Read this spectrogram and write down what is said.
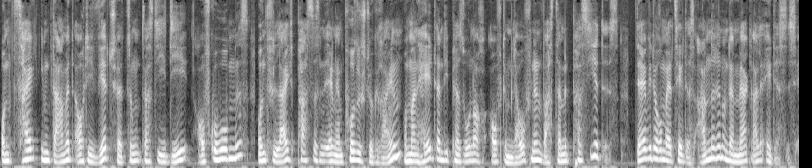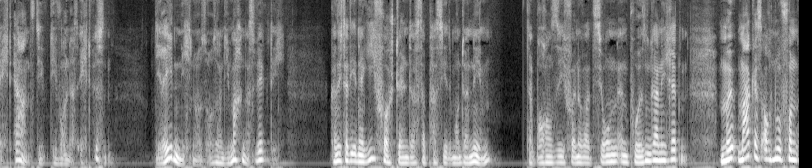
und zeigt ihm damit auch die Wertschätzung, dass die Idee aufgehoben ist und vielleicht passt es in irgendein Puzzlestück rein und man hält dann die Person auch auf dem Laufenden, was damit passiert ist. Der wiederum erzählt es anderen und dann merken alle, ey, das ist echt ernst, die, die wollen das echt wissen. Die reden nicht nur so, sondern die machen das wirklich. Können sich da die Energie vorstellen, dass da passiert im Unternehmen? Da brauchen Sie vor Innovationen, Impulsen gar nicht retten. Mag es auch nur von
